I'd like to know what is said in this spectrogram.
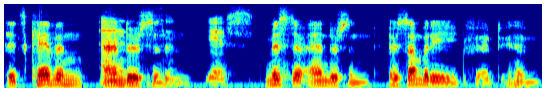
it's Kevin Anderson. Anderson. Yes. Mr. Anderson. Somebody referred to him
